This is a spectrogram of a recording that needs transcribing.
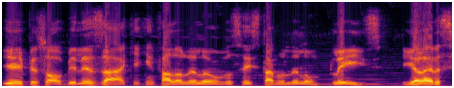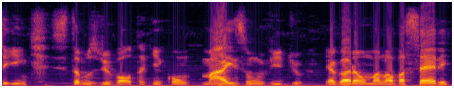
E aí pessoal, beleza? Aqui quem fala é o Lelão, você está no Lelão Plays. E galera, seguinte, estamos de volta aqui com mais um vídeo. E agora uma nova série,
